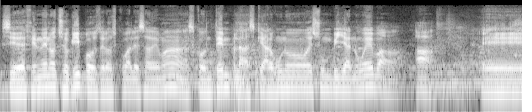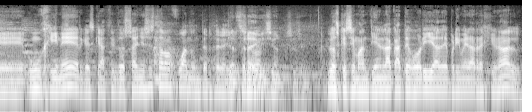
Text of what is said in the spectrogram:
Si descienden ocho equipos, de los cuales además contemplas que alguno es un Villanueva A, eh, un Giner, que es que hace dos años estaban jugando en tercera, división. Los que se mantienen en la categoría de primera regional,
